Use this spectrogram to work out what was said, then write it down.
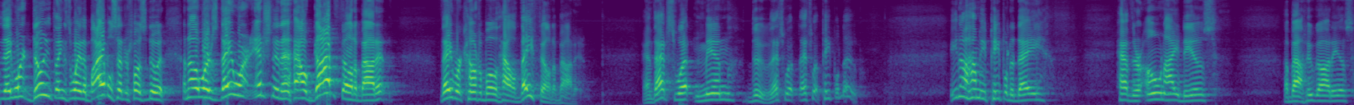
they weren't doing things the way the Bible said they're supposed to do it. In other words, they weren't interested in how God felt about it. They were comfortable with how they felt about it. And that's what men do. That's what, that's what people do. You know how many people today have their own ideas about who God is?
